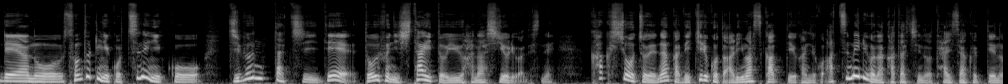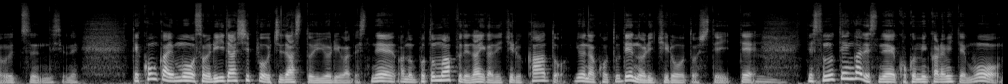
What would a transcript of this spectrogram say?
で、あの、その時にこう常にこう自分たちでどういうふうにしたいという話よりはですね、各省庁で何かできることありますかっていう感じでこう集めるような形の対策っていうのを打つんですよね。で、今回もそのリーダーシップを打ち出すというよりはですね、あの、ボトムアップで何ができるかというようなことで乗り切ろうとしていて、うん、で、その点がですね、国民から見ても、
